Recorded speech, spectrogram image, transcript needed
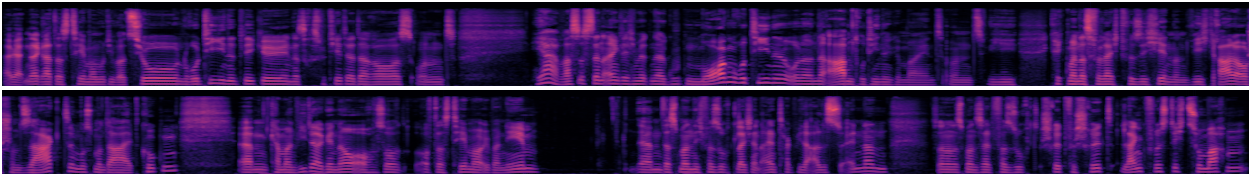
Wir hatten ja gerade das Thema Motivation, Routine entwickeln, das resultiert ja daraus und ja, was ist denn eigentlich mit einer guten Morgenroutine oder einer Abendroutine gemeint? Und wie kriegt man das vielleicht für sich hin? Und wie ich gerade auch schon sagte, muss man da halt gucken. Ähm, kann man wieder genau auch so auf das Thema übernehmen, ähm, dass man nicht versucht, gleich an einem Tag wieder alles zu ändern, sondern dass man es halt versucht, Schritt für Schritt langfristig zu machen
